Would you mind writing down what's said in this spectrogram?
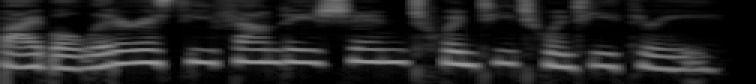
Bible Literacy Foundation 2023.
